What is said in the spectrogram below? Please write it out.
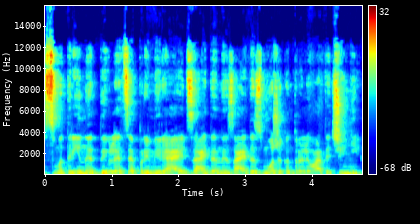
Смотріни дивляться, приміряють, зайде, не зайде, зможе контролювати чи ні.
